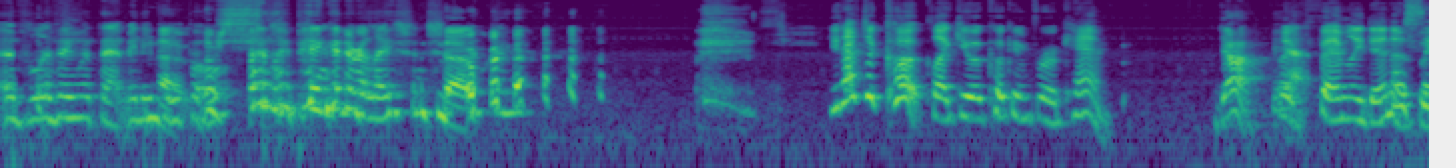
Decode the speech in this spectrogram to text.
of living with that many No, people there's- and like being in a relationship. No. You'd have to cook like you were cooking for a camp. Yeah. Like Yeah. family dinners see, would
